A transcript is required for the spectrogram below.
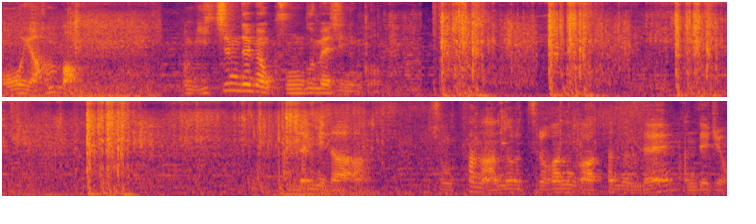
오야 한방. 그럼 이쯤 되면 궁금해지는 거. 안됩니다. 지금 탄 안으로 들어가는 것 같았는데 안되죠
